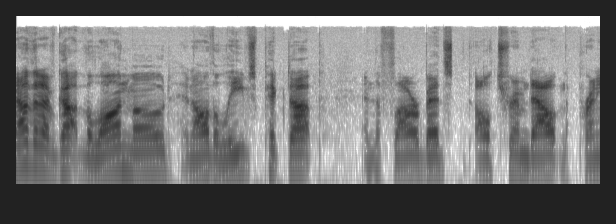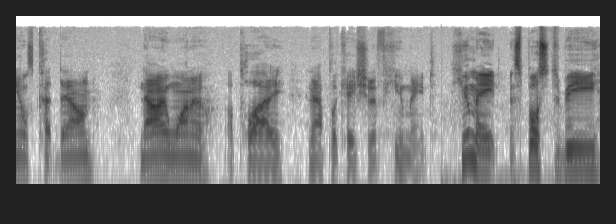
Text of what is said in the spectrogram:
Now that I've got the lawn mowed and all the leaves picked up and the flower beds all trimmed out and the perennials cut down, now I want to apply an application of Humate. Humate is supposed to be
